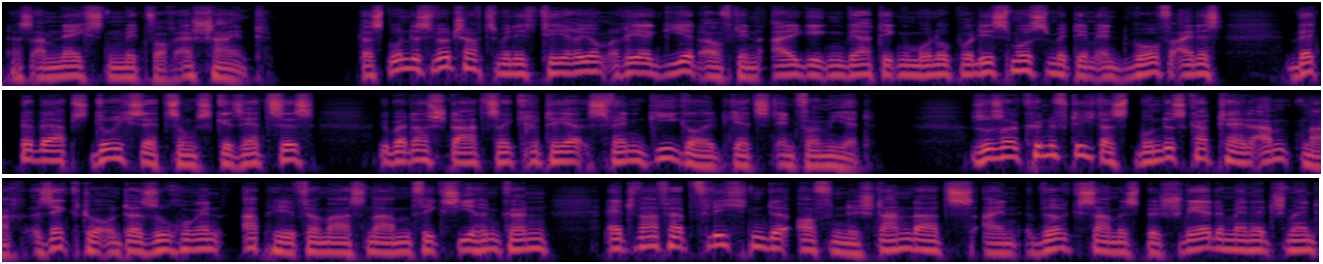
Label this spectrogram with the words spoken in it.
das am nächsten Mittwoch erscheint. Das Bundeswirtschaftsministerium reagiert auf den allgegenwärtigen Monopolismus mit dem Entwurf eines Wettbewerbsdurchsetzungsgesetzes, über das Staatssekretär Sven Giegold jetzt informiert. So soll künftig das Bundeskartellamt nach Sektoruntersuchungen Abhilfemaßnahmen fixieren können, etwa verpflichtende offene Standards, ein wirksames Beschwerdemanagement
